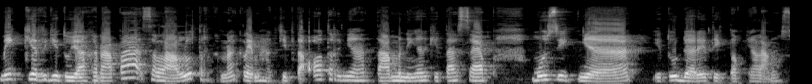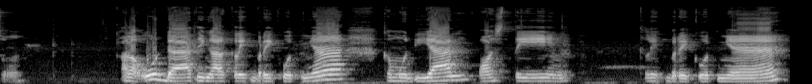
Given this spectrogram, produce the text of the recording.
mikir gitu ya kenapa selalu terkena klaim hak cipta? Oh ternyata mendingan kita save musiknya itu dari TikToknya langsung kalau udah tinggal klik berikutnya, kemudian posting. Klik berikutnya.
